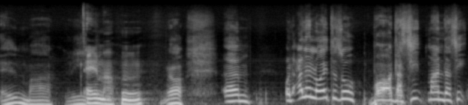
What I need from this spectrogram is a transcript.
Elmar. Elmar. Hm. Ja. Ähm, und alle Leute so, boah, das sieht man, das sieht.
